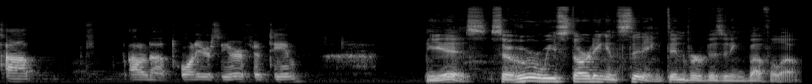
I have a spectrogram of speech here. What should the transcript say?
top, I don't know, 20 receiver, 15. He is. So who are we starting and sitting? Denver visiting Buffalo.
